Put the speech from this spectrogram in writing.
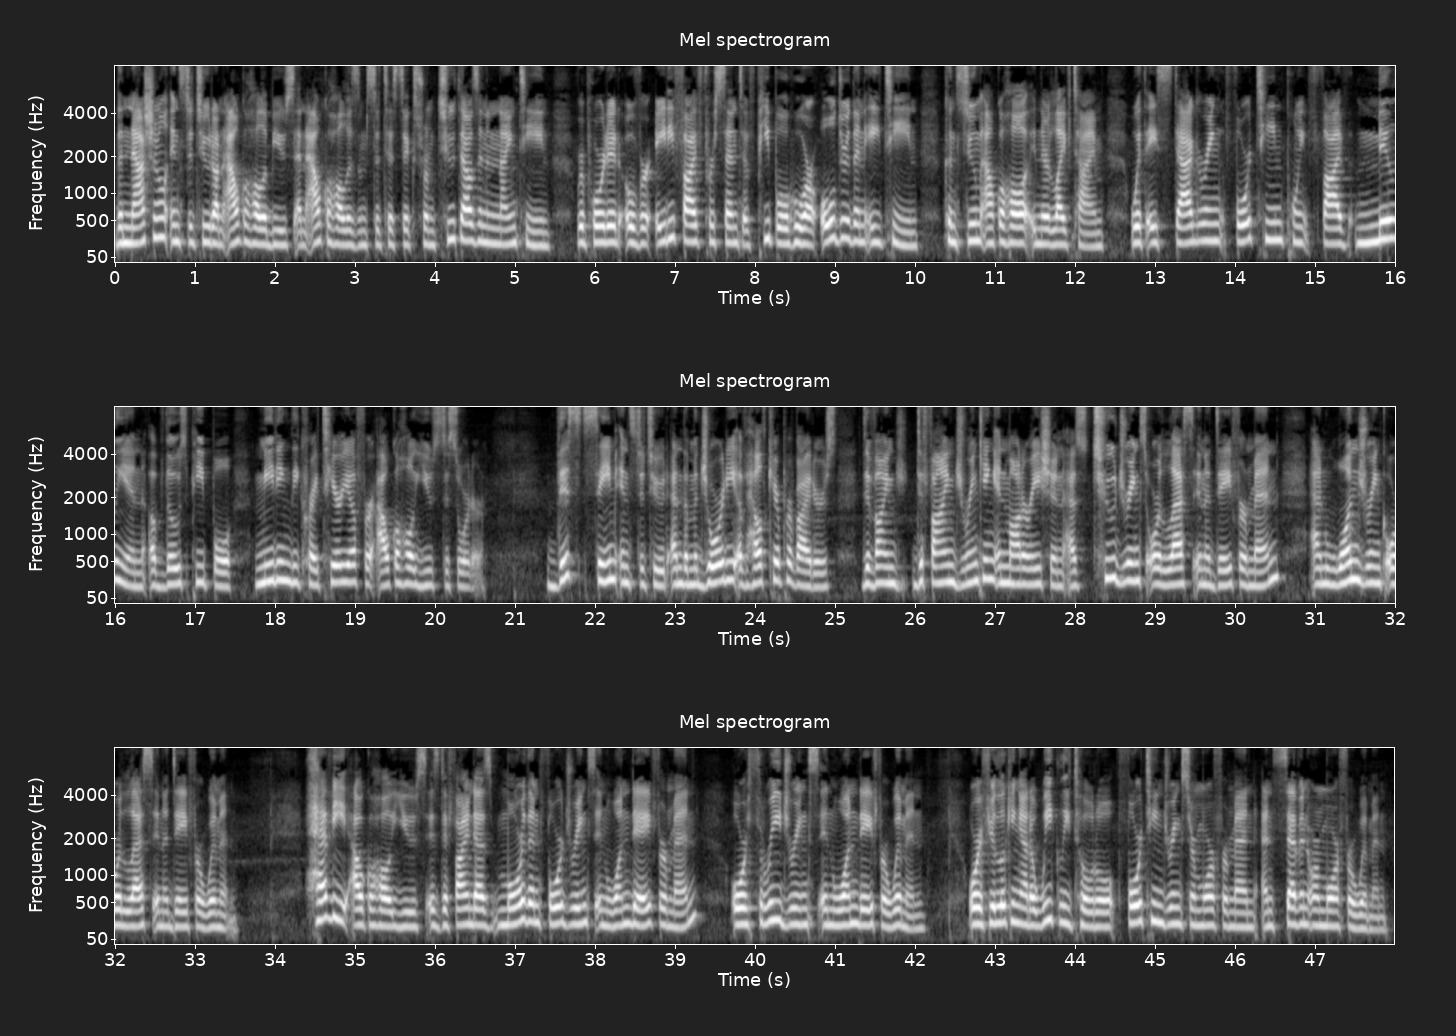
The National Institute on Alcohol Abuse and Alcoholism statistics from 2019 reported over 85% of people who are older than 18 consume alcohol in their lifetime, with a staggering 14.5 million of those people meeting the criteria for alcohol use disorder. This same institute and the majority of healthcare providers define, define drinking in moderation as two drinks or less in a day for men and one drink or less in a day for women. Heavy alcohol use is defined as more than four drinks in one day for men or three drinks in one day for women. Or if you're looking at a weekly total, 14 drinks or more for men and seven or more for women.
